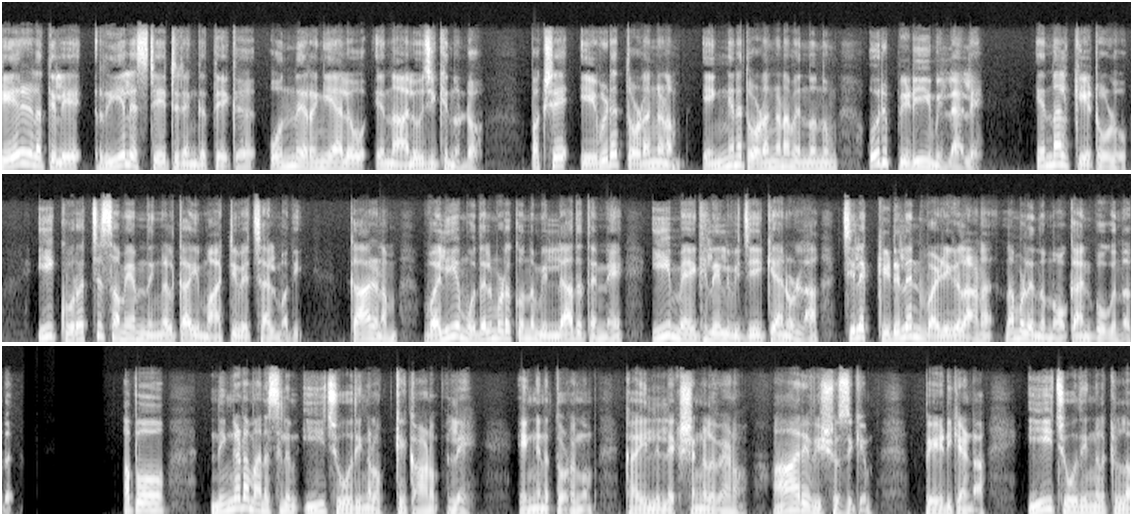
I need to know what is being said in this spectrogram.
കേരളത്തിലെ റിയൽ എസ്റ്റേറ്റ് രംഗത്തേക്ക് ഒന്നിറങ്ങിയാലോ എന്ന് ആലോചിക്കുന്നുണ്ടോ പക്ഷേ എവിടെ തുടങ്ങണം എങ്ങനെ തുടങ്ങണമെന്നൊന്നും ഒരു പിടിയുമില്ല അല്ലേ? എന്നാൽ കേട്ടോളൂ ഈ കുറച്ച് സമയം നിങ്ങൾക്കായി മാറ്റിവെച്ചാൽ മതി. കാരണം വലിയ മുതൽമുടക്കൊന്നുമില്ലാതെ തന്നെ ഈ മേഖലയിൽ വിജയിക്കാനുള്ള ചില കിടിലൻ വഴികളാണ് നമ്മളിന്ന് നോക്കാൻ പോകുന്നത്. അപ്പോ നിങ്ങളുടെ മനസ്സിലും ഈ ചോദ്യങ്ങളൊക്കെ കാണും അല്ലേ? എങ്ങനെ തുടങ്ങും? കയ്യിൽ ലക്ഷങ്ങൾ വേണോ? ആരെ വിശ്വസിക്കും? പേടിക്കേണ്ട. ഈ ചോദ്യങ്ങൾക്കുള്ള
